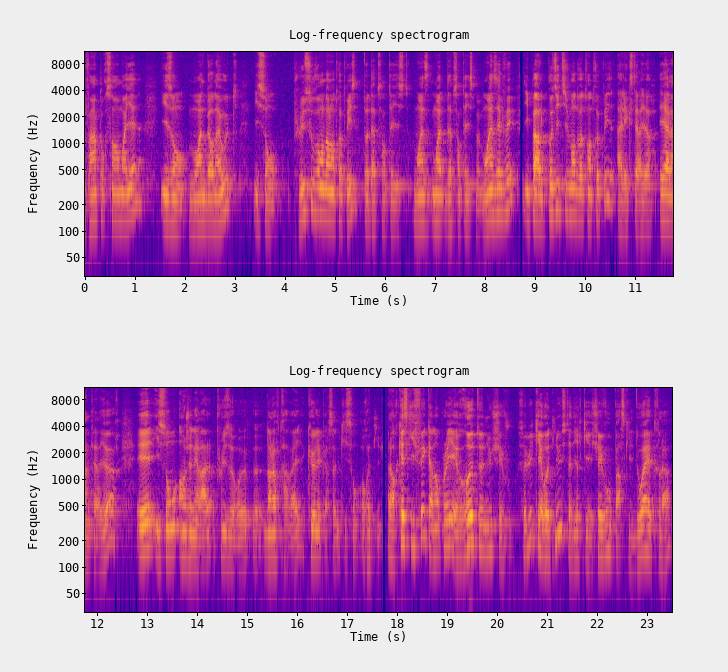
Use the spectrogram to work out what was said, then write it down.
20% en moyenne, ils ont moins de burn-out, ils sont plus souvent dans l'entreprise, taux d'absentéisme moins, élevé. Ils parlent positivement de votre entreprise à l'extérieur et à l'intérieur, et ils sont en général plus heureux euh, dans leur travail que les personnes qui sont retenues. Alors qu'est-ce qui fait qu'un employé est retenu chez vous? Celui qui est retenu, c'est-à-dire qui est chez vous parce qu'il doit être là,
